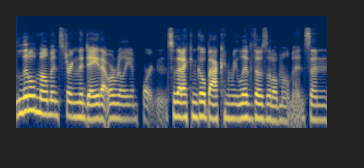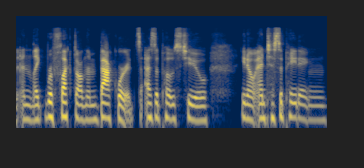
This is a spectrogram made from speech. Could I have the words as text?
little moments during the day that were really important so that I can go back and relive those little moments and and like reflect on them backwards as opposed to you know anticipating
